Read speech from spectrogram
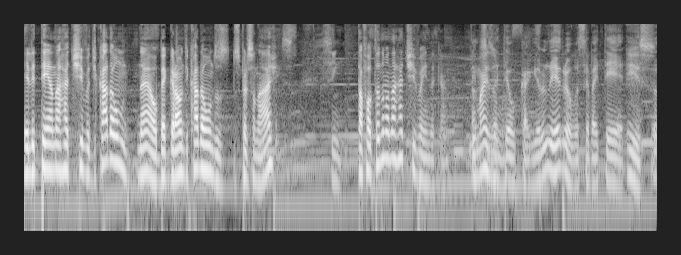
ele tem a narrativa de cada um, né, o background de cada um dos, dos personagens. Sim. Tá faltando uma narrativa ainda, cara. Tem Não, mais você uma. vai ter o Cargueiro Negro, você vai ter... Isso.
